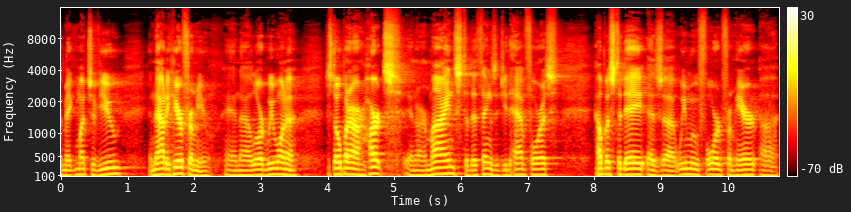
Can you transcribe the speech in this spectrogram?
to make much of you and now to hear from you. And uh, Lord, we want to just open our hearts and our minds to the things that you'd have for us. Help us today as uh, we move forward from here uh,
